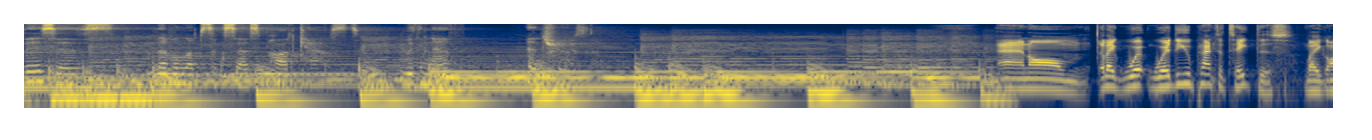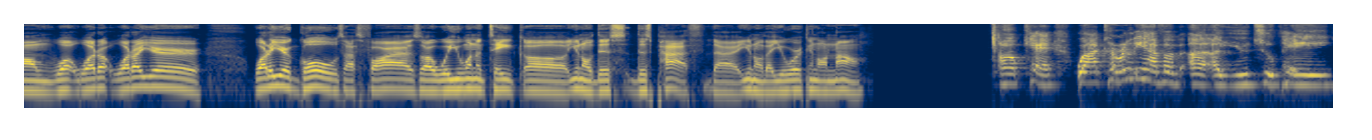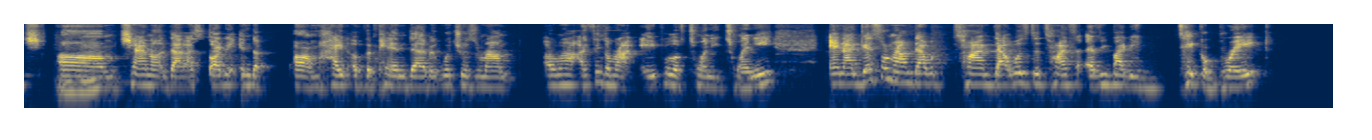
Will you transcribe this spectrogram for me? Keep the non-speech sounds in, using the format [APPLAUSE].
This is Level Up Success Podcast with Neth and Truth. And um, like where where do you plan to take this? Like um, what what are what are your what are your goals as far as uh, where you want to take uh you know this this path that you know that you're working on now? Okay. Well, I currently have a, a, a YouTube page Mhm. um channel that I started in the um height of the pandemic, which was around around I think around April of 2020. And I guess around that time, that was the time for everybody to take a break.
